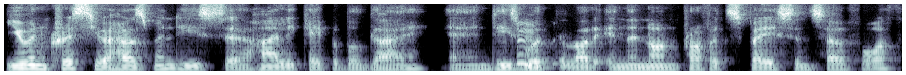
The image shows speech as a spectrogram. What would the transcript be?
You and Chris, your husband, he's a highly capable guy and he's mm. worked a lot in the nonprofit space and so forth.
